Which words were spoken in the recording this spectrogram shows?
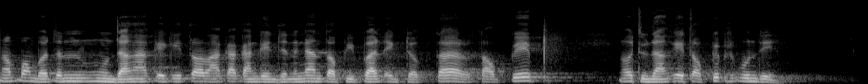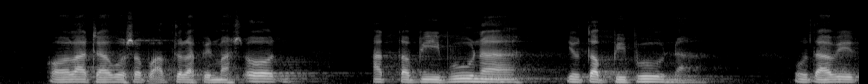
Napa mboten ngundangake kita laka kangge jenengan tabiban ing dokter tabib no dunangke tabib sepundi Kala dawuh sapa Abdullah bin Mas'ud at-tabibuna yutabbibuna utawi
